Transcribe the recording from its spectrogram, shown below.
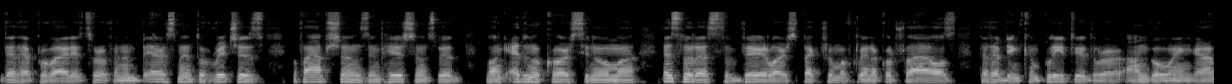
that have provided sort of an embarrassment of riches of options in patients with lung adenocarcinoma, as well as a very large spectrum of clinical trials that have been completed or are ongoing. Uh,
